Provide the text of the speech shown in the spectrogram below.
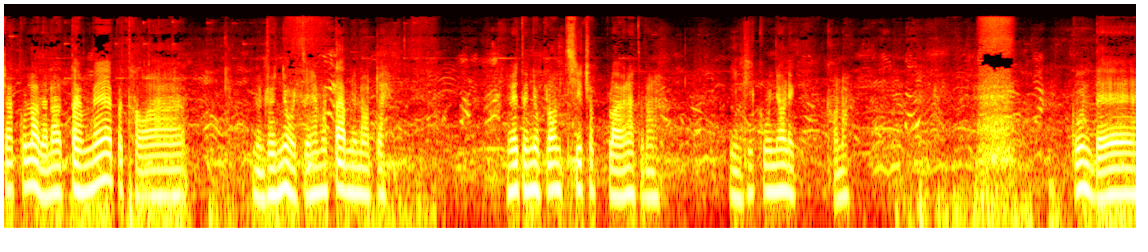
สักกูหลอดแต่เราเติแม่ปะถอ mình rồi nhổ chạy mà tam lên nọt đây. Đấy tôi nhục lon chi chụp lại nè, tụi nó. Nhìn cái cô nhau này khó nó. Cũng để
